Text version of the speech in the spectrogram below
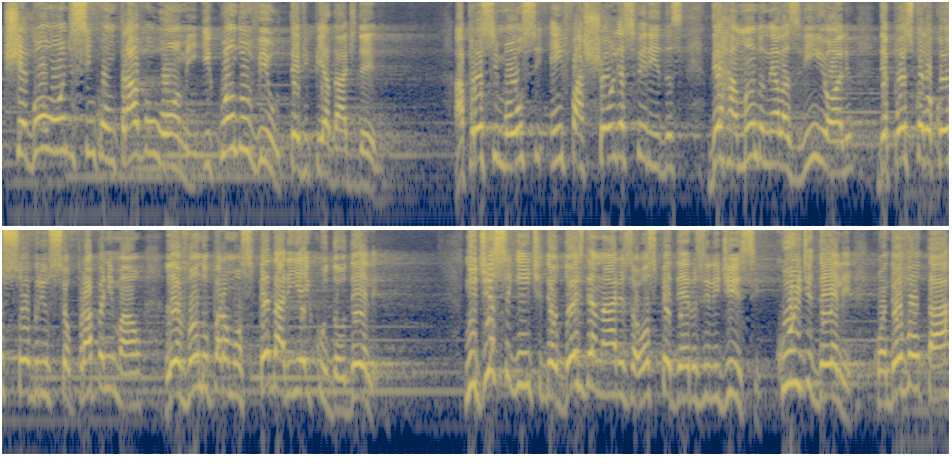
chegou onde se encontrava o homem e, quando o viu, teve piedade dele. Aproximou-se, enfaixou-lhe as feridas, derramando nelas vinho e óleo, depois colocou sobre o seu próprio animal, levando-o para uma hospedaria e cuidou dele. No dia seguinte, deu dois denários aos hospedeiros e lhe disse: Cuide dele, quando eu voltar,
